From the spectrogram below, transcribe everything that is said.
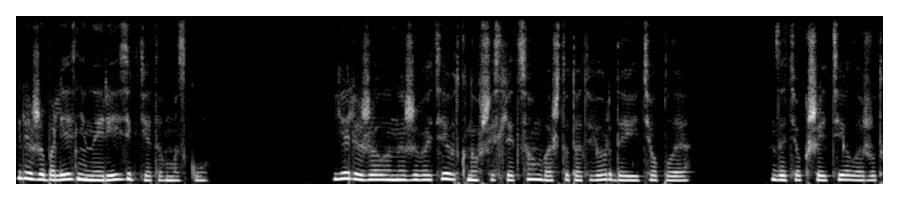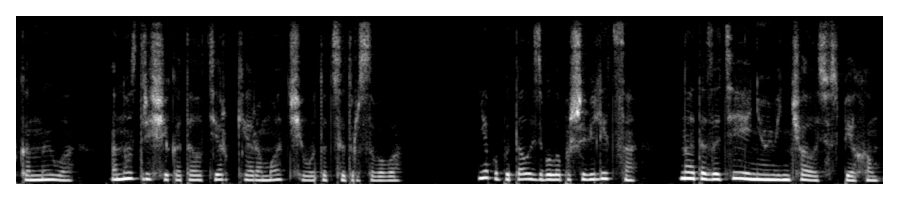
или же болезненные рези где-то в мозгу. Я лежала на животе, уткнувшись лицом во что-то твердое и теплое. Затекшее тело жутко ныло, а ноздри щекотал терпкий аромат чего-то цитрусового. Я попыталась было пошевелиться, но эта затея не увенчалась успехом.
